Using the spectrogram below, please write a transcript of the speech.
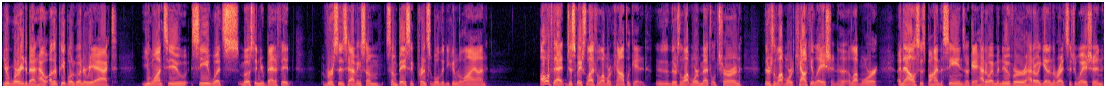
you're worried about how other people are going to react. You want to see what's most in your benefit versus having some some basic principle that you can rely on. All of that just makes life a lot more complicated. There's a lot more mental churn. There's a lot more calculation, a lot more analysis behind the scenes. Okay, how do I maneuver? How do I get in the right situation?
